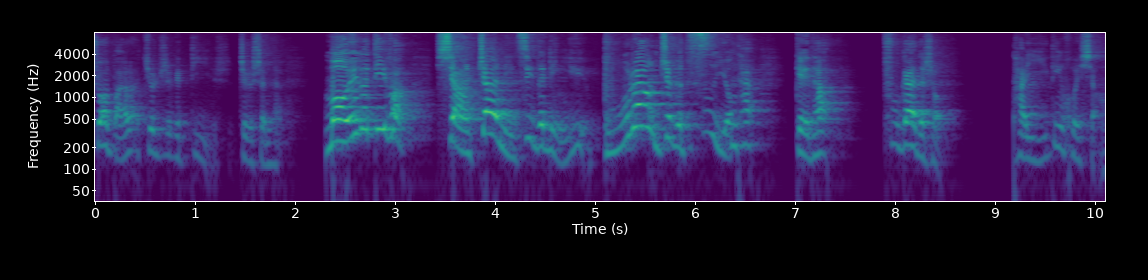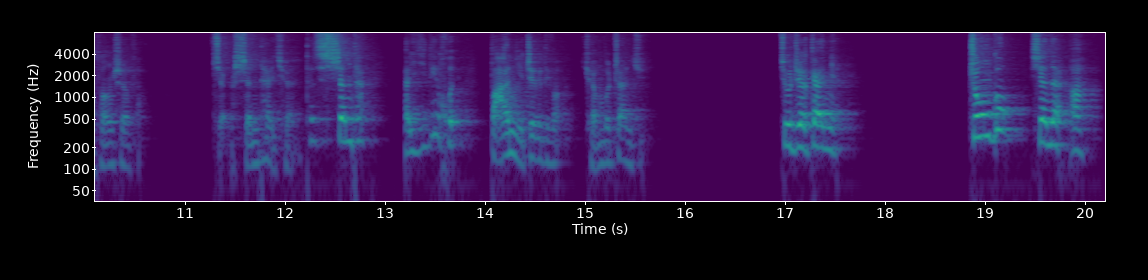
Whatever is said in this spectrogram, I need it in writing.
说白了就是这个地这个生态，某一个地方想占领自己的领域，不让这个自由生态给它覆盖的时候，它一定会想方设法。这个生态圈，它生态，它一定会把你这个地方全部占据。就这个概念，中共现在啊，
